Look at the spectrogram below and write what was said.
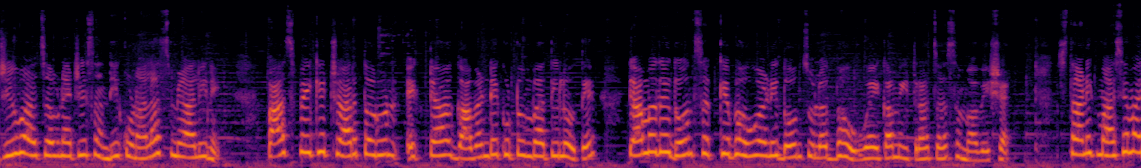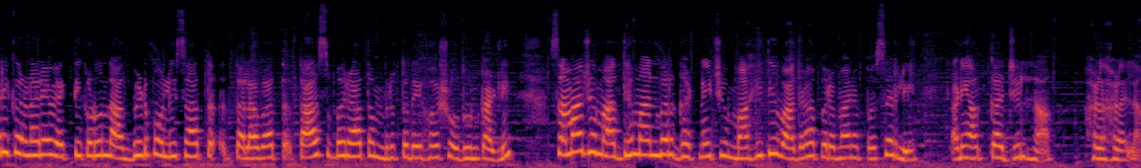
जीव वाचवण्याची संधी कुणालाच मिळाली नाही. पाचपैकी चार तरुण एकट्या गावंडे कुटुंबातील होते. त्यामध्ये दोन सख्खे भाऊ आणि दोन चुलत भाऊ व एका मित्राचा समावेश आहे. स्थानिक मासेमारी करणाऱ्या व्यक्तीकडून नागभीड पोलिसात तलावात तासभरात मृतदेह शोधून काढली. समाज माध्यमांवर घटनेची माहिती वादळाप्रमाणे पसरली आणि अख्खा जिल्हा हळहळला.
